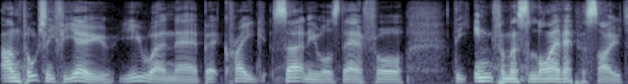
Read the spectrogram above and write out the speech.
unfortunately for you, you weren't there, but Craig certainly was there for the infamous live episode.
